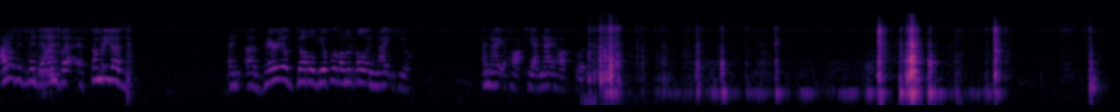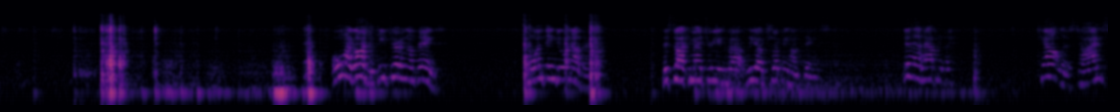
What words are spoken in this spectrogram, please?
I don't know if this has been done, but if somebody does an, a varial double heel flip, I'm gonna call it a night heel. A night hawk, yeah, night hawk flip. Oh my gosh, I keep tripping on things. From one thing to another. This documentary is about Leo tripping on things. This has happened countless times.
